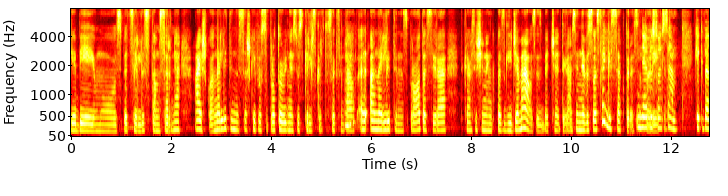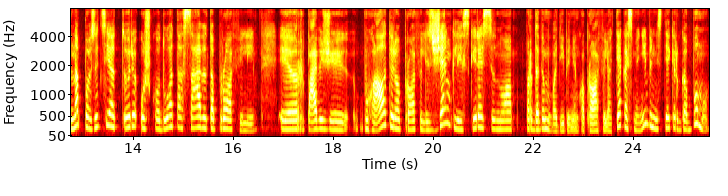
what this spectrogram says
gebėjimų specialistams ar ne aišku analitinis aš kaip jau supratau nes jūs kelis kartus akcentavot a- analitinis protas yra tikriausiai šiandien pats geidžiamiausias bet čia tikriausiai ne visuose gi sektoriuose Ne visose. Kiekviena pozicija turi užkoduotą savitą profilį. Ir pavyzdžiui, buhalterio profilis ženkliai skiriasi nuo pardavimų vadybininko profilio, tiek asmenybinis, tiek ir gabumų.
